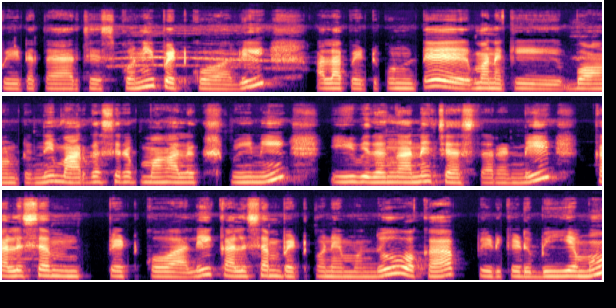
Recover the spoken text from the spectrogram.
పీట తయారు చేసుకొని పెట్టుకోవాలి. అలా పెట్టుకుంటే మనకి బాగుంటుంది. మార్గశిరపు మహాలక్ష్మిని ఈ విధంగానే చేస్తారండి. కలశం పెట్టుకోవాలి. కలశం పెట్టుకునే ముందు ఒక పిడికెడు బియ్యము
